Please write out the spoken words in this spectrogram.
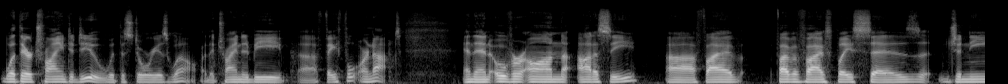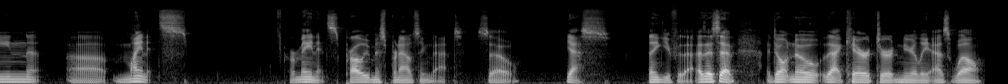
what they're trying to do with the story as well. Are they trying to be uh, faithful or not? And then over on Odysee, uh, five five of five's place says Janine uh, Minitz or Mainitz, probably mispronouncing that. So yes, thank you for that. As I said, I don't know that character nearly as well.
